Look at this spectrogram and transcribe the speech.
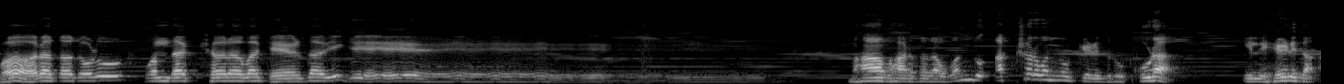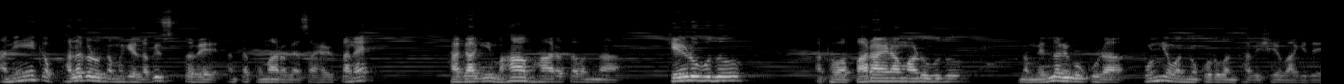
ಭಾರತದೊಳು ಒಂದಕ್ಷರವ ಕೇಳ್ದರಿಗೆ. ಮಹಾಭಾರತದ ಒಂದು ಅಕ್ಷರವನ್ನು ಕೇಳಿದರೂ ಕೂಡ ಇಲ್ಲಿ ಹೇಳಿದ ಅನೇಕ ಫಲಗಳು ನಮಗೆ ಲಭಿಸುತ್ತವೆ ಅಂತ ಕುಮಾರವ್ಯಾಸ ಹೇಳ್ತಾನೆ. ಹಾಗಾಗಿ ಮಹಾಭಾರತವನ್ನು ಕೇಳುವುದು ಅಥವಾ ಪಾರಾಯಣ ಮಾಡುವುದು ನಮ್ಮೆಲ್ಲರಿಗೂ ಕೂಡ ಪುಣ್ಯವನ್ನು ಕೊಡುವಂತಹ ವಿಷಯವಾಗಿದೆ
